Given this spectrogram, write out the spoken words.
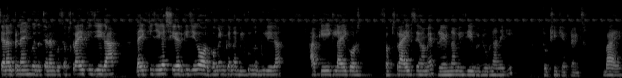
चैनल पर नए हुए तो चैनल को सब्सक्राइब कीजिएगा, लाइक कीजिएगा, शेयर कीजिएगा और कमेंट करना बिल्कुल मत भूलिएगा। आपके एक लाइक और सब्सक्राइब से हमें प्रेरणा मिलती है वीडियो बनाने की। तो ठीक है फ्रेंड्स, बाय।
